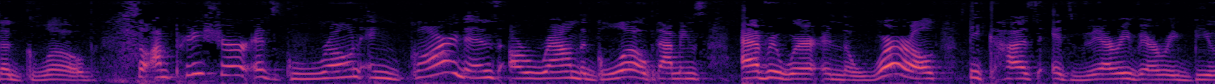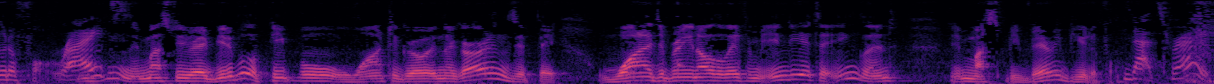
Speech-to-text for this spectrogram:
the globe. So I'm pretty sure it's grown in gardens around the globe. That means everywhere in the world because it's very, very beautiful, right? Mm -hmm. It must be very beautiful if people want to grow it in their gardens. If they wanted to bring it all the way from India to England, it must be very beautiful. That's right.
